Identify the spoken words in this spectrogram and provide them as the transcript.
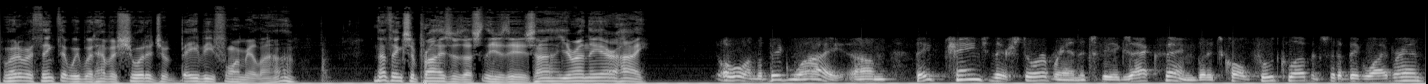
Who would ever think that we would have a shortage of baby formula, huh? Nothing surprises us these days, huh? You're on the air. Hi. Oh, on the Big Y. Um, they've changed their store brand. It's the exact thing, but it's called Food Club instead of Big Y brand.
